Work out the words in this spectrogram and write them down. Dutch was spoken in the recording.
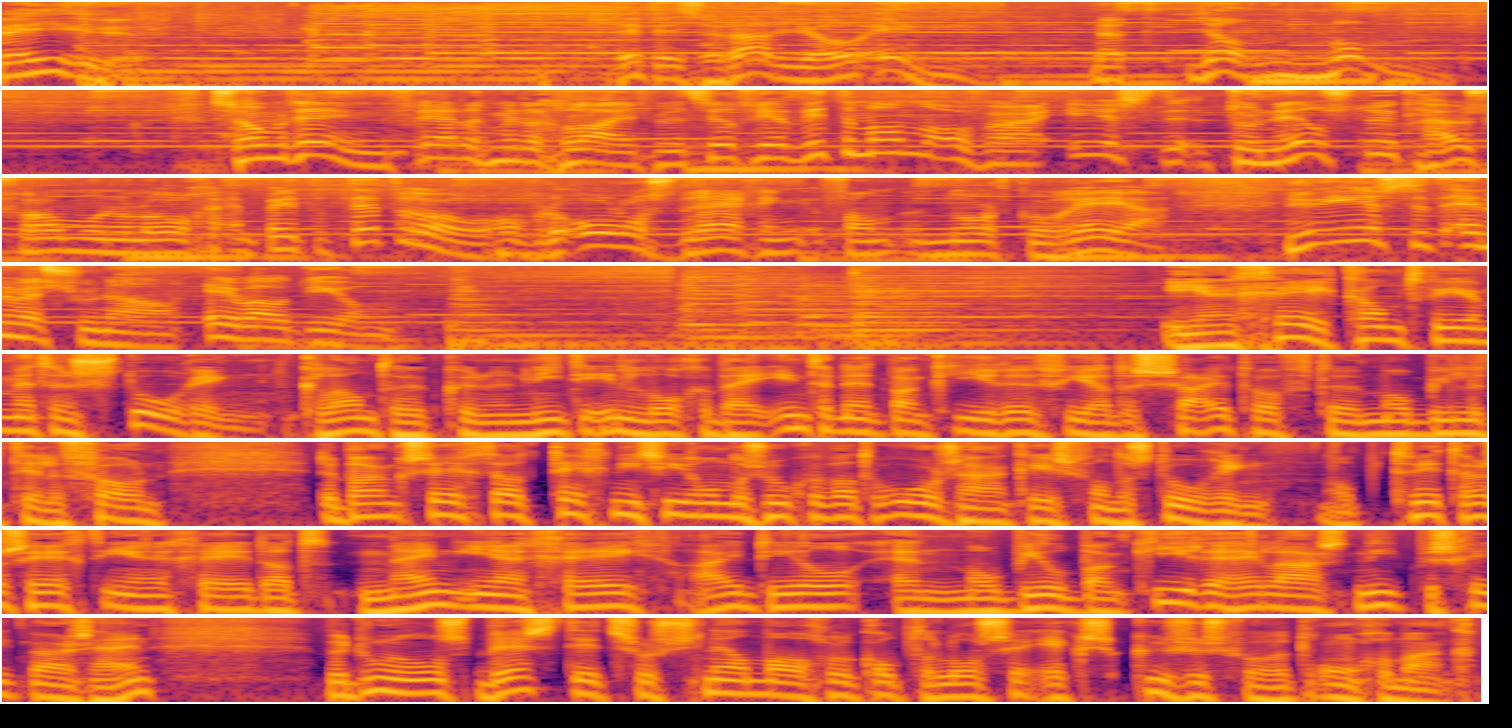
Twee uur. Dit is Radio 1 met Jan Mom. Zometeen vrijdagmiddag live met Sylvia Witteman over haar eerste toneelstuk, huisvrouwmonologen en Peter Tetro over de oorlogsdreiging van Noord-Korea. Nu eerst het NOS Journaal, Ewout de Jong. ING kampt weer met een storing. Klanten kunnen niet inloggen bij internetbankieren via de site of de mobiele telefoon. De bank zegt dat technici onderzoeken wat de oorzaak is van de storing. Op Twitter zegt ING dat Mijn ING, iDeal en mobiel bankieren helaas niet beschikbaar zijn. We doen ons best dit zo snel mogelijk op te lossen. Excuses voor het ongemak.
